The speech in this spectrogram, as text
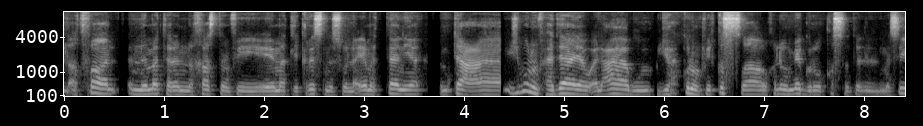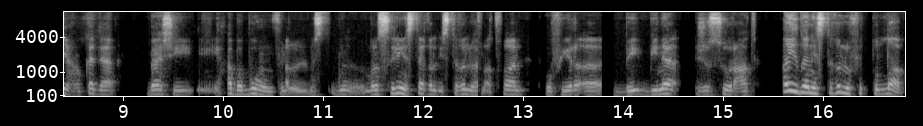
الأطفال انه مثلا خاصة في أيامات الكريسماس ولا أيامات الثانية متاع يجيبوا لهم في هدايا وألعاب ويحكوا لهم في قصة ويخلوهم يقروا قصة المسيح وكذا. باش يحببوهم في المنصرين يستغل يستغلوا في الأطفال وفي بناء جسور عاطفه أيضا يستغلوا في الطلاب.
